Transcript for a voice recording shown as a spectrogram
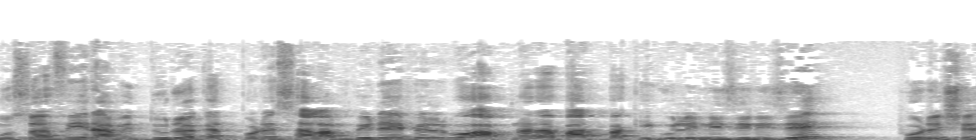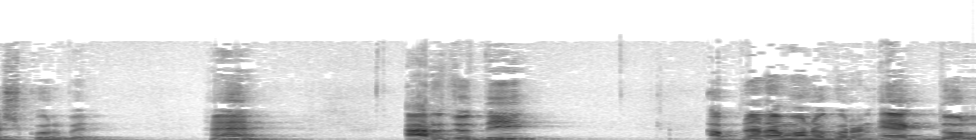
মুসাফির, আমি দুরাকাত পড়ে সালাম ফিরাই ফেলব, আপনারা বাদ বাকিগুলি নিজে নিজে পড়ে শেষ করবেন। হ্যাঁ? আর যদি আপনারা মনে করেন একদল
